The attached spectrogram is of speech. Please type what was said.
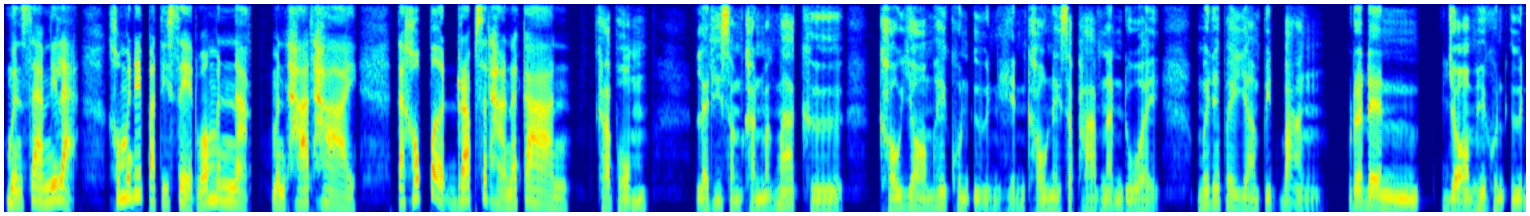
เหมือนแซมนี่แหละ เขาไม่ได้ปฏิเสธว่ามันหนัก มันท้าทาย แต่เขาเปิดรับสถานการณ์ ครับผม และที่สำคัญมากๆ คือ เขายอมให้คนอื่นเห็นเขาในสภาพนั้นด้วย ไม่ได้พยายามปิดบัง ประเด็นยอมให้คนอื่น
